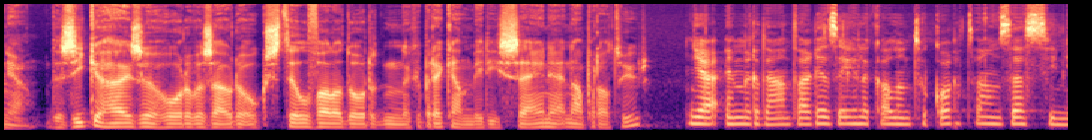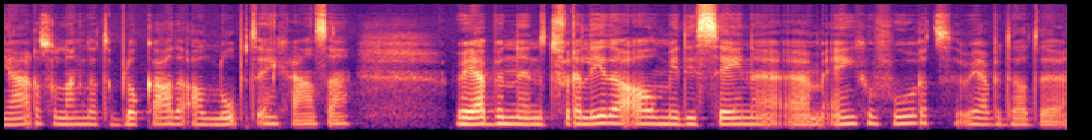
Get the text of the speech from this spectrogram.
Ja, de ziekenhuizen, horen we, zouden ook stilvallen door een gebrek aan medicijnen en apparatuur? Ja, inderdaad. Daar is eigenlijk al een tekort aan, 16 jaar, zolang dat de blokkade al loopt in Gaza. Wij hebben in het verleden al medicijnen um, ingevoerd. We hebben dat uh,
